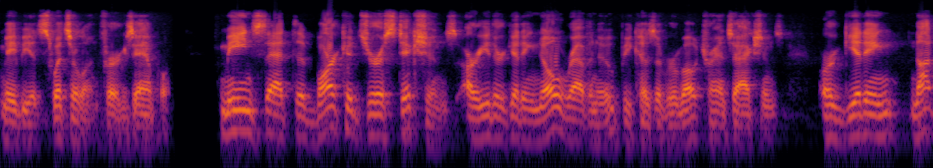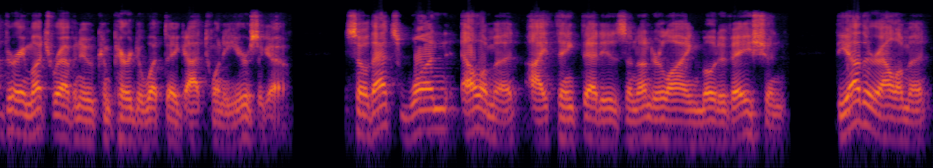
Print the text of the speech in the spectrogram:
maybe it's Switzerland, for example means that the market jurisdictions are either getting no revenue because of remote transactions or getting not very much revenue compared to what they got 20 years ago. So that's one element, I think, that is an underlying motivation. The other element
